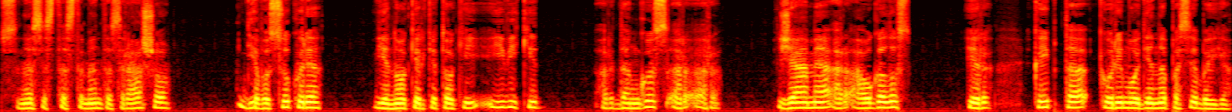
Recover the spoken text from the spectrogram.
Senasis testamentas rašo, Dievas sukuria vienokį ir kitokį įvykį, ar dangus, ar, ar žemę, ar augalus, ir kaip ta kūrimo diena pasibaigia.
